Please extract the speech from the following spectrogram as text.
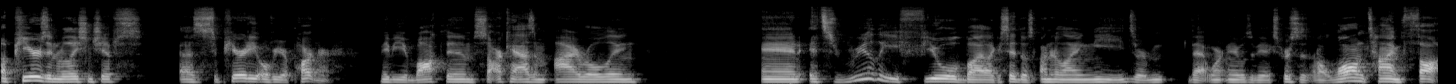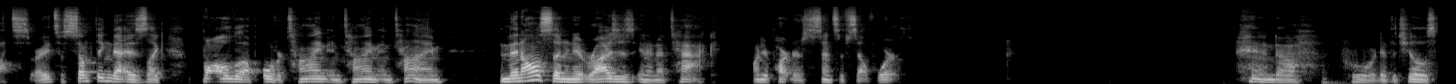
appears in relationships as superiority over your partner. Maybe you mock them, sarcasm, eye rolling. And it's really fueled by, like I said, those underlying needs or that weren't able to be expressed in a long time thoughts, right? So something that is like balled up over time and time and time. And then all of a sudden it rises in an attack on your partner's sense of self worth. And, uh, ooh, I get the chills.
